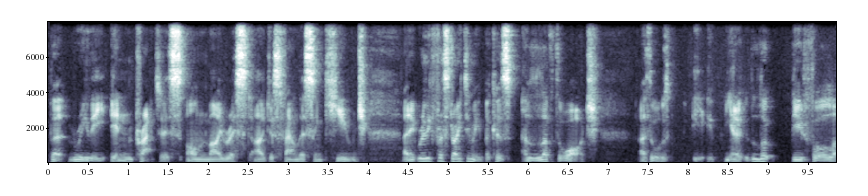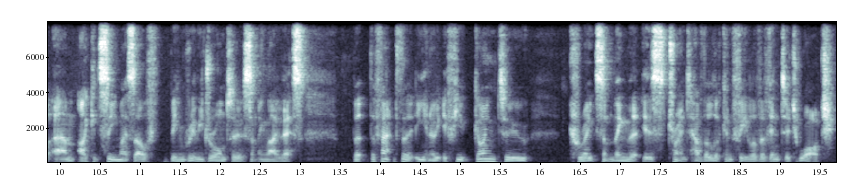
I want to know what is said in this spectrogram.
But really, in practice on my wrist, I just found this thing huge, and it really frustrated me because I loved the watch. I thought it was you know looked beautiful. Um, I could see myself being really drawn to something like this. But the fact that you know if you're going to create something that is trying to have the look and feel of a vintage watch,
